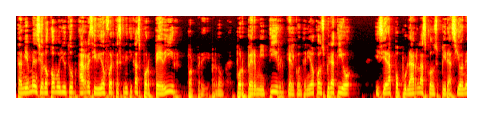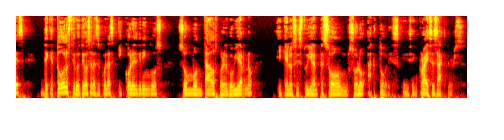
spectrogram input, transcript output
también mencionó cómo YouTube ha recibido fuertes críticas por pedir, por, perdón, por permitir que el contenido conspirativo hiciera popular las conspiraciones de que todos los tiroteos en las escuelas y coles gringos son montados por el gobierno y que los estudiantes son solo actores, que dicen crisis actors.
